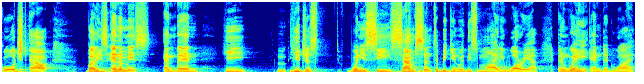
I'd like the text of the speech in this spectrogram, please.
gorged out by his enemies, and then he he just when you see Samson to begin with, this mighty warrior, and where he ended, why?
